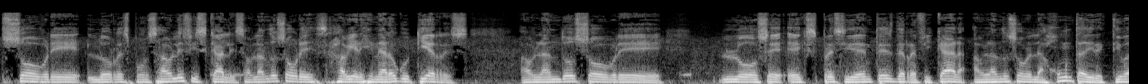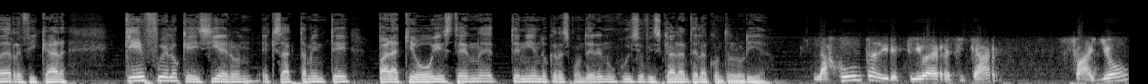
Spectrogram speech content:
sobre los responsables fiscales, hablando sobre Javier Genaro Gutiérrez, hablando sobre los eh, expresidentes de Reficar, hablando sobre la junta directiva de Reficar, ¿Qué fue lo que hicieron exactamente para que hoy estén eh, teniendo que responder en un juicio fiscal ante la Contraloría? La Junta Directiva de Reficar falló,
